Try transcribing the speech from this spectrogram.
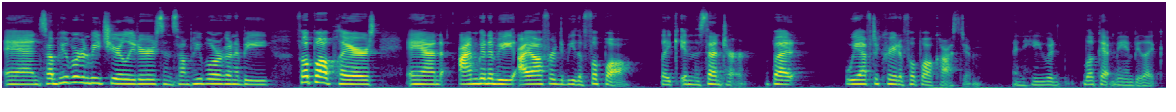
And some people are going to be cheerleaders and some people are going to be football players. And I'm going to be, I offered to be the football, like in the center. But we have to create a football costume. And he would look at me and be like,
